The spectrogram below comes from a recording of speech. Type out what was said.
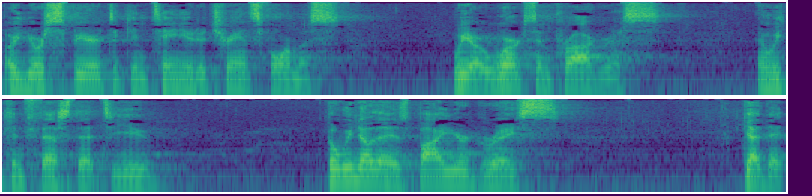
or your spirit to continue to transform us. We are works in progress, and we confess that to you. But we know that it's by your grace, God, that,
